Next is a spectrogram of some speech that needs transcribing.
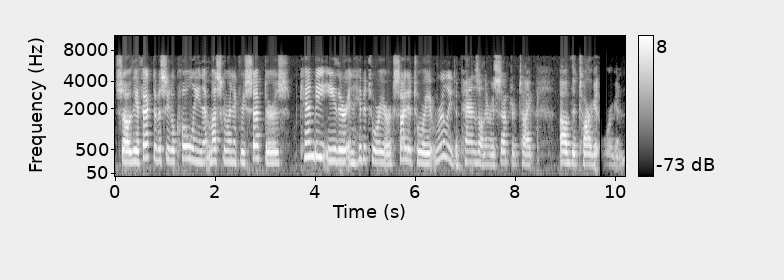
So the effect of acetylcholine at muscarinic receptors can be either inhibitory or excitatory. It really depends on the receptor type of the target organ.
